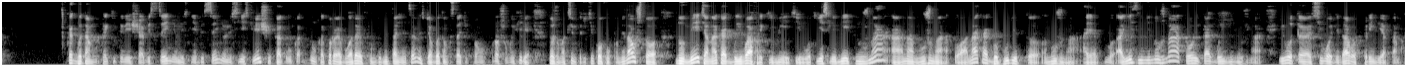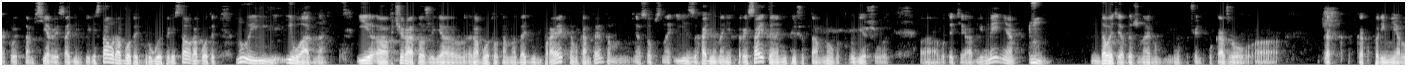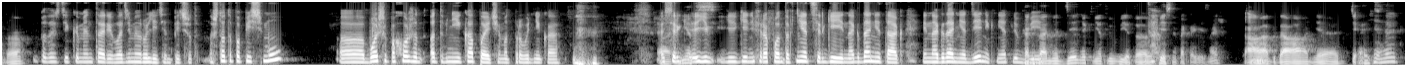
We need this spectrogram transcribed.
как бы там какие-то вещи обесценивались, не обесценивались, есть вещи, ну, которые обладают фундаментальной ценностью. Об этом, кстати, по-моему, в прошлом эфире тоже Максим Третьяков упоминал, что, ну, медь, она как бы и в Африке медь. И вот если медь нужна, а она нужна, то она как бы будет э, нужна. А, а если не нужна, то и как бы и не нужна. И вот э, сегодня, да, вот пример, там какой-то там сервис один перестал работать, другой перестал работать, ну и, и ладно. И а, вчера тоже я работал там над одним проектом, контентом, собственно, и заходил на некоторые сайты, они пишут там, ну, вот вывешивают вот эти объявления. Давайте я даже, наверное, что-нибудь покажу, а, как, как пример, да. Подожди, комментарий. Владимир Улитин пишет. Что-то по письму э, больше похоже от ВНИКП, чем от проводника. А, нет... Евгений Ферафонтов. Нет, Сергей, иногда не так. Иногда нет денег, нет любви. Когда нет денег, нет любви. Это песня такая есть, знаешь? Когда нет денег, нет,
